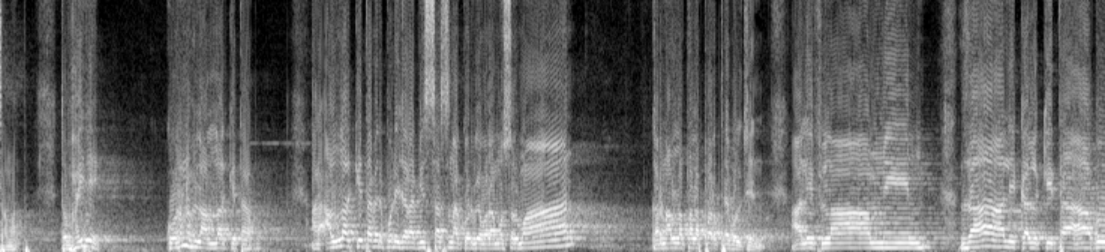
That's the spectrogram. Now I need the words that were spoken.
সামাদ। তো ভাই রে, কোরআন হলো আল্লাহর কিতাব। আর আল্লাহর কিতাবের পরে যারা বিশ্বাস না করবে, ওরা মুসলমান। কারণ আল্লাহ তালা পর্থে বলছেন আলিফলাম মিম জালিকাল কিতাবু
